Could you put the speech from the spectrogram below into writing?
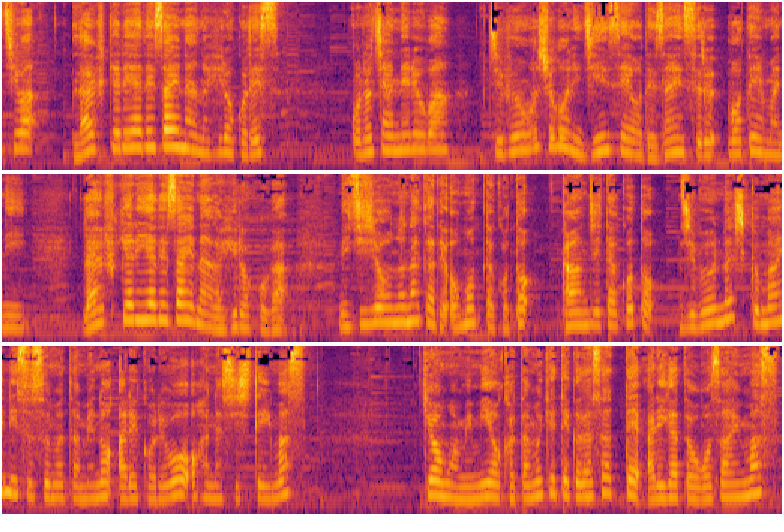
にちは。ライフキャリアデザイナーのひろこです。このチャンネルは自分を主語に人生をデザインするをテーマにライフキャリアデザイナーのひろこが日常の中で思ったこと感じたこと自分らしく前に進むためのあれこれをお話ししています。今日も耳を傾けてくださってありがとうございます。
